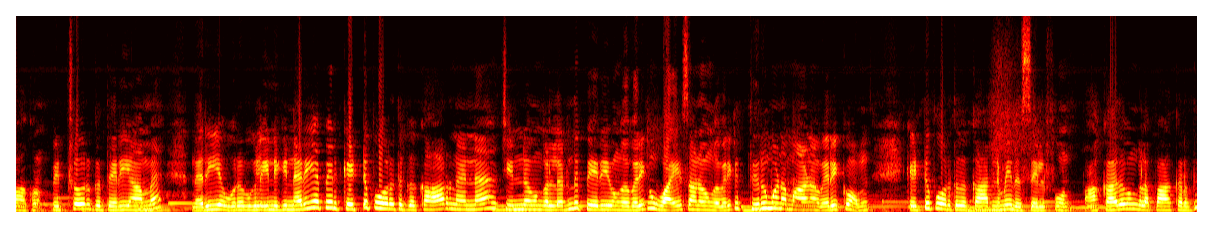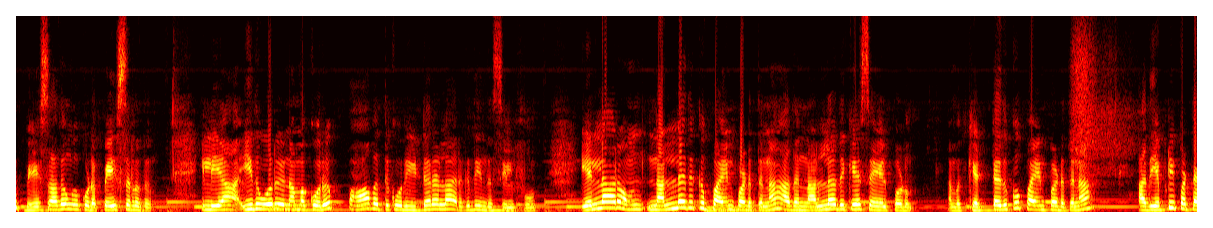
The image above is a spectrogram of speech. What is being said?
பார்க்குறோம் பெற்றோருக்கு தெரியாமல் நிறைய உறவுகள். இன்றைக்கி நிறைய பேர் கெட்டு போகிறதுக்கு காரணம் என்ன? சின்னவங்கள்லேருந்து பெரியவங்க வரைக்கும் வயசானவங்க வரைக்கும் திருமணமான வரைக்கும் கெட்டு போகிறதுக்கு காரணமே இந்த செல்ஃபோன் பார்க்காதவங்களை பார்க்கறது பேசாதவங்க கூட பேசுறது. இல்லையா? இது ஒரு நமக்கு ஒரு பாவத்துக்கு ஒரு இடரலாக இருக்குது இந்த செல்ஃபோன் எல்லாரும் நல்லதுக்கு பயன்படுத்தினா அது நல்லதுக்கே செயல்படும். நம்ம கெட்டதுக்கும் பயன்படுத்தினா அது எப்படிப்பட்ட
